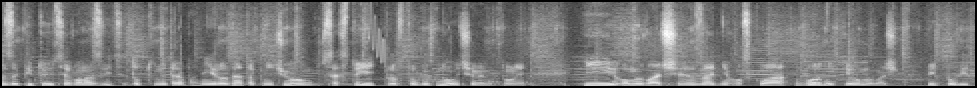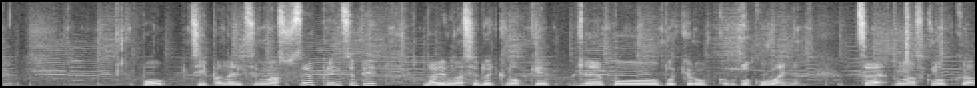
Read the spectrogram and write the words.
Запітується вона звідси. Тобто не треба ні розеток, нічого, все стоїть, просто вимкнули чи вимкнули. І омивач заднього скла, дворник і омивач відповідно. По цій панельці у нас все, в принципі. Далі в нас йдуть кнопки е, по блокуванням. Це у нас кнопка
